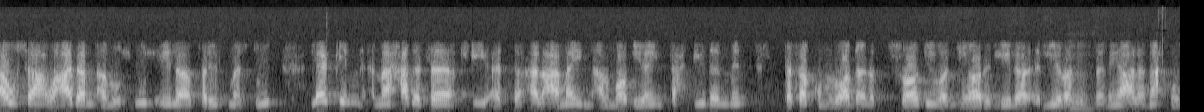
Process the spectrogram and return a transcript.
أوسع وعدم الوصول إلى طريق مسدود. لكن ما حدث في العامين الماضيين تحديدا من تفاقم الوضع الاقتصادي وانهيار الليرة الليره اللبنانية على نحو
